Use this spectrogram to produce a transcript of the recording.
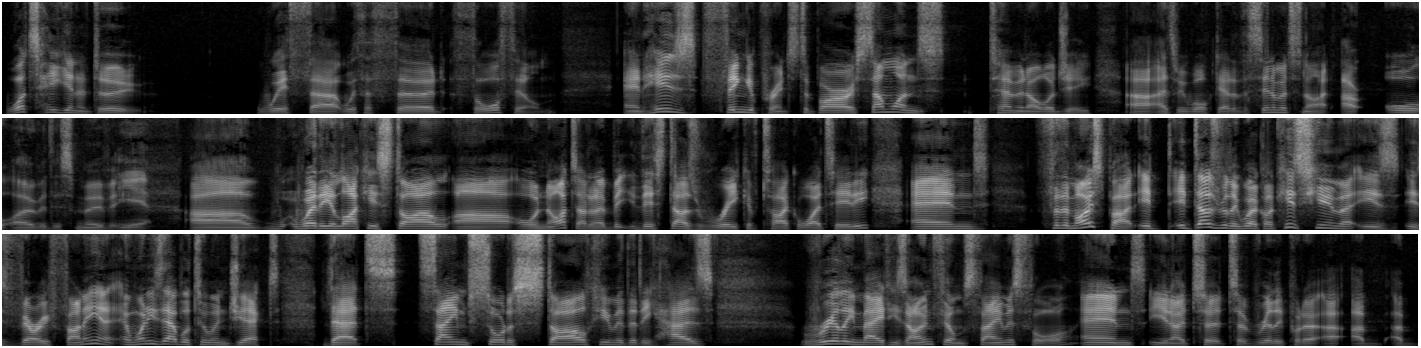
What's he going to do with uh, with a third Thor film? And his fingerprints, to borrow someone's terminology, uh, as we walked out of the cinema tonight, are all over this movie. yeah, Uh, whether you like his style uh, or not, I don't know, but this does reek of Taika Waititi, and for the most part, it, it does really work. Like his humor is is very funny, and, and when he's able to inject that same sort of style humor that he has really made his own films famous for, and you know to to really put a a, a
